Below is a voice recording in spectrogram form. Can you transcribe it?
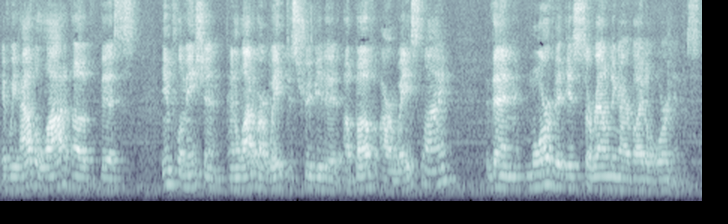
if we have a lot of this inflammation and a lot of our weight distributed above our waistline, then more of it is surrounding our vital organs.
